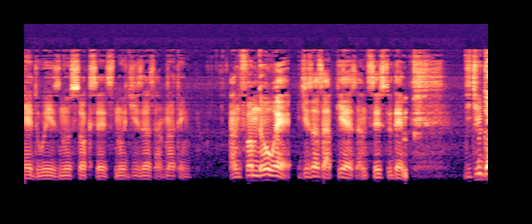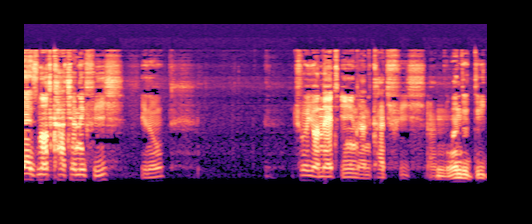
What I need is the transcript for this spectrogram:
headways, no success, no Jesus, and nothing. And from nowhere, Jesus appears and says to them, Did you guys not catch any fish? You know, throw your net in and catch fish. And when they did,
